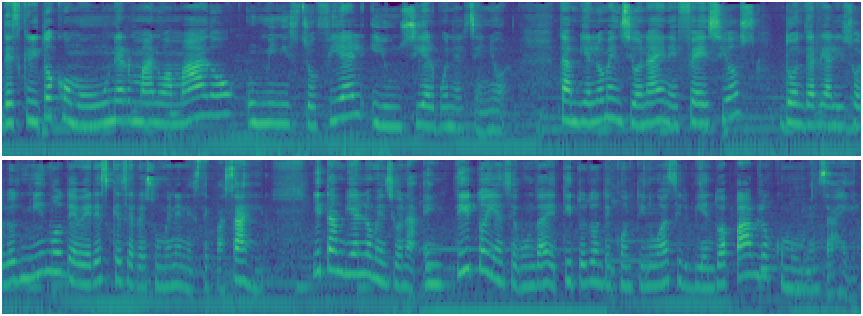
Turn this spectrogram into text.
descrito como un hermano amado, un ministro fiel y un siervo en el Señor. También lo menciona en Efesios, donde realizó los mismos deberes que se resumen en este pasaje. Y también lo menciona en Tito y en Segunda de Tito, donde continúa sirviendo a Pablo como un mensajero.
